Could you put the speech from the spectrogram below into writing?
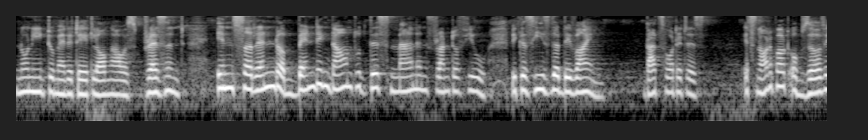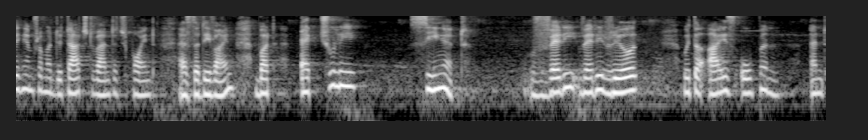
no need to meditate long hours, present in surrender, bending down to this man in front of you because he's the divine. That's what it is. It's not about observing him from a detached vantage point as the divine, but actually seeing it very, very real with the eyes open and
